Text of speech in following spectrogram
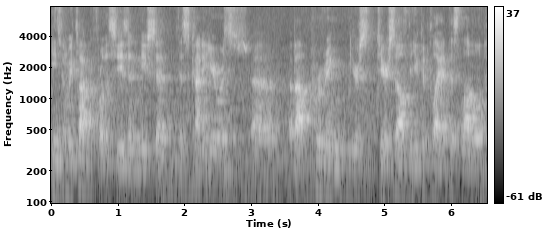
Ethan, we talked before the season, and you said this kind of year was uh, about proving your, to yourself that you could play at this level.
